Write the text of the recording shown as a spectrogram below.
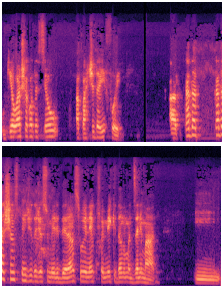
O que eu acho que aconteceu a partir daí foi a cada, cada chance perdida de assumir a liderança, o elenco foi meio que dando uma desanimada. E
